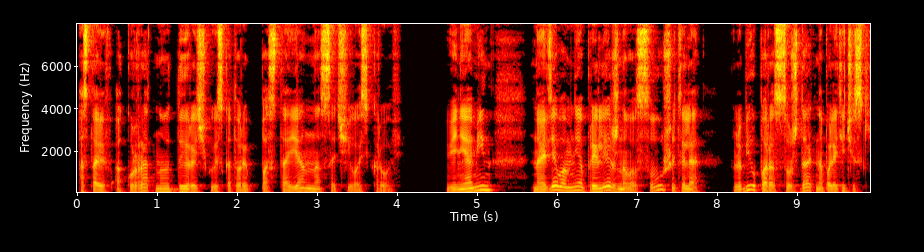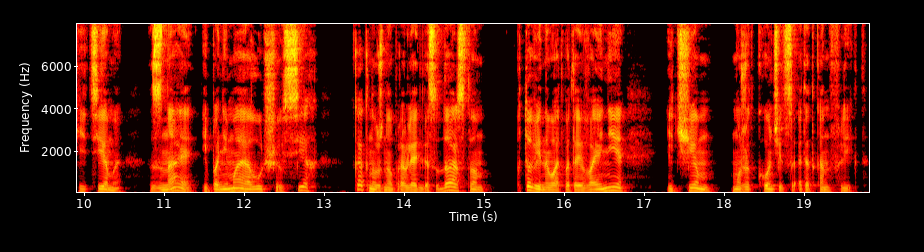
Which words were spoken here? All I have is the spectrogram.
оставив аккуратную дырочку, из которой постоянно сочилась кровь. Вениамин, найдя во мне прилежного слушателя, любил порассуждать на политические темы, зная и понимая лучше всех, как нужно управлять государством, кто виноват в этой войне и чем может кончиться этот конфликт.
